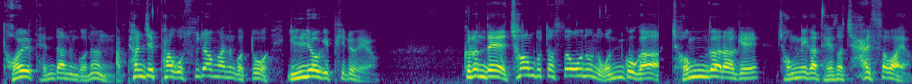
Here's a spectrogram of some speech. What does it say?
덜 댄다는 거는 편집하고 수정하는 것도 인력이 필요해요. 그런데 처음부터 써오는 원고가 정갈하게 정리가 돼서 잘 써와요.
